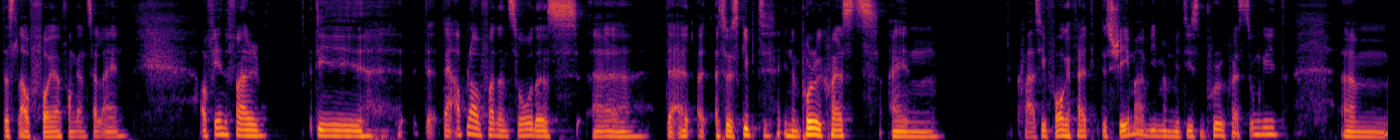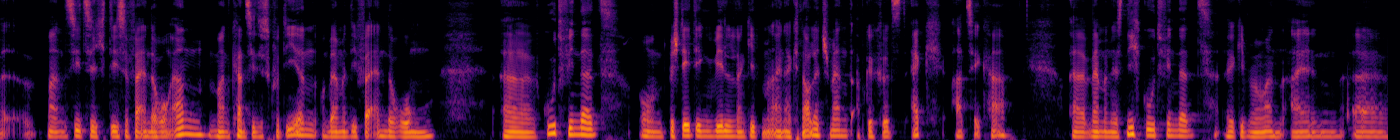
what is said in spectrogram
das Lauffeuer von ganz allein. Auf jeden Fall, die, der Ablauf war dann so, dass äh, der, also es gibt in den Pull-Requests ein quasi vorgefertigtes Schema, wie man mit diesen Pull-Requests umgeht. Ähm, man sieht sich diese Veränderung an, man kann sie diskutieren und wenn man die Veränderung äh, gut findet und bestätigen will, dann gibt man ein Acknowledgement, abgekürzt ACK, ACK. Äh, wenn man es nicht gut findet, äh, gibt man ein, äh,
